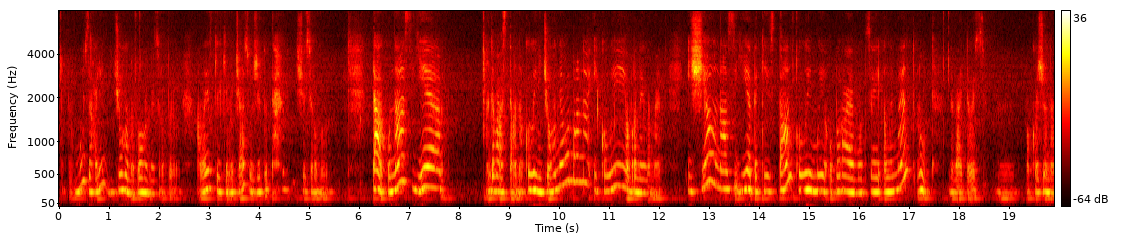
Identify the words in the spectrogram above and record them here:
Тобто ми взагалі нічого нового не зробили. Але скільки ми часу вже тут щось робили. Так, у нас є два стани, коли нічого не обрано і коли обраний елемент. І ще у нас є такий стан, коли ми обираємо цей елемент. Ну, давайте ось покажу нам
